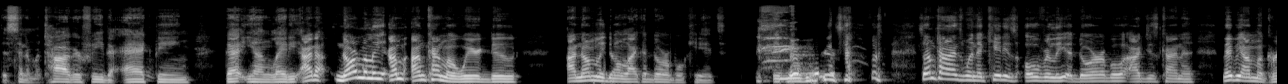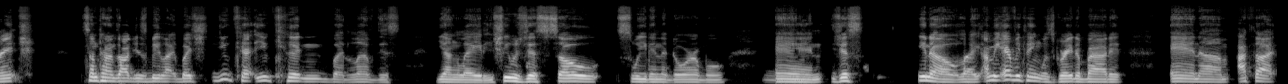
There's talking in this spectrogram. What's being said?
the cinematography, the acting. That young lady. I don't normally I'm I'm kind of a weird dude. I normally don't like adorable kids. Sometimes when a kid is overly adorable, I just kind of maybe I'm a Grinch sometimes I'll just be like, but you ca- you couldn't but love this young lady. She was just so sweet and adorable, Mm-hmm. and just you know, like I mean, everything was great about it. And um, I thought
